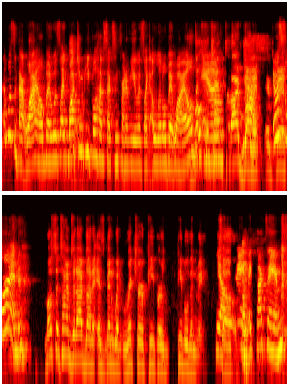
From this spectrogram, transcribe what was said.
it wasn't that wild, but it was like watching people have sex in front of you is like a little bit wild. Most of the times that I've done Yes. it, it's it was been, fun. most of the times that I've done it, it's been with richer people people than me. Yeah, So, same, exact same.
